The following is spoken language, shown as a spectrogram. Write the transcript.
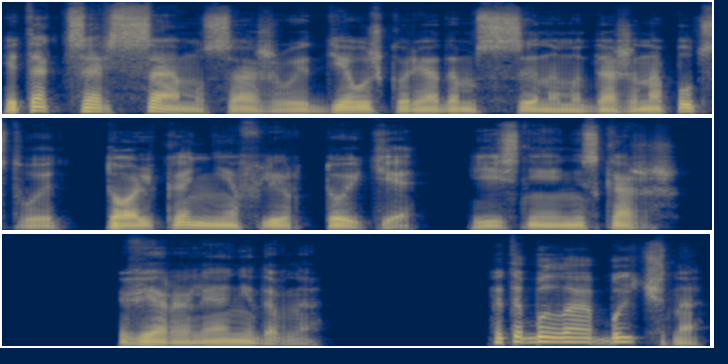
Итак, царь сам усаживает девушку рядом с сыном и даже напутствует «Только не флиртуйте, яснее не скажешь». Вера Леонидовна. Это было обычно.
